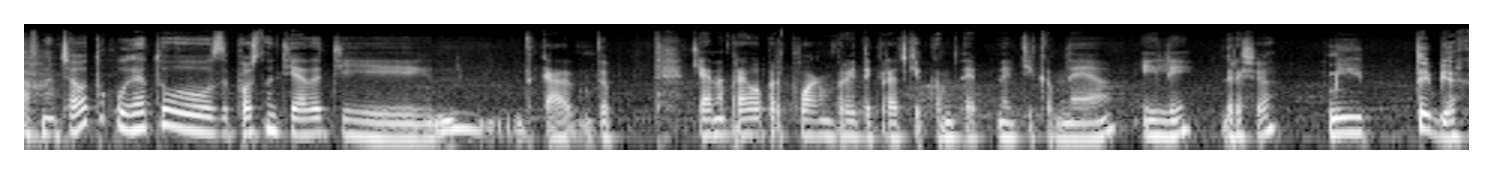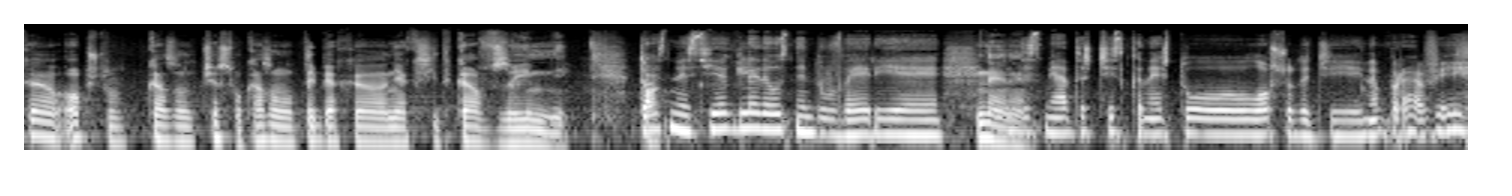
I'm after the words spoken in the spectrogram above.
А в началото, когато започна тя да ти така, да, тя е направила, предполагам, първите крачки към теб, не ти към нея, или греша? Ми, те бяха, общо казвам, честно казано, те бяха някакси така взаимни. Тоест не си я гледал с недоверие, не, не. да смяташ, че иска нещо лошо да ти направи.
